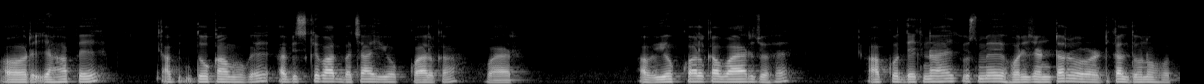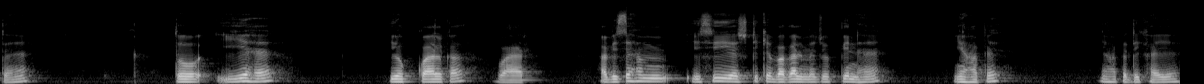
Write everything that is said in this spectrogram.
और यहाँ पे अब दो काम हो गए। अब इसके बाद बचा योग कॉयल का वायर अब योग कॉल का वायर जो है आपको देखना है कि उसमें हॉरिजेंटल और वर्टिकल दोनों होते हैं। तो ये है योग कॉयल का वायर। अब इसे हम इसी एसटी के बगल में जो पिन है, यहाँ पे यहाँ पे दिखाइए।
